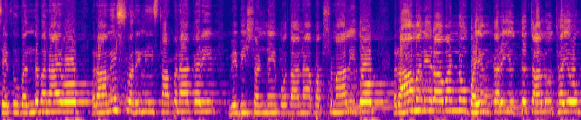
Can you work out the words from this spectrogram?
સેતુ બંધ બનાવ્યો, રામેશ્વરીની સ્થાપના કરી, વિભીષણને પોતાના પક્ષમાં લીધો. રામ અને રાવણનું ભયંકર યુદ્ધ ચાલુ થયું.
